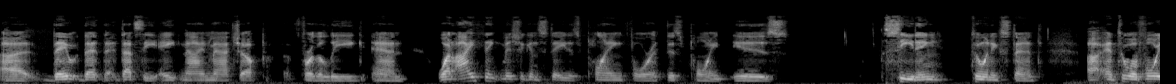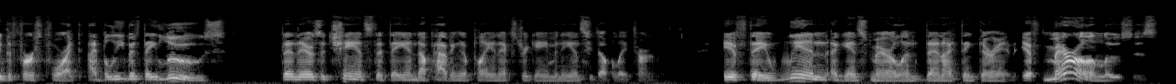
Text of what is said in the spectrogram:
uh, they that, that's the eight nine matchup for the league. And what I think Michigan State is playing for at this point is seeding to an extent, uh, and to avoid the first four. I, I believe if they lose then there's a chance that they end up having to play an extra game in the NCAA tournament. If they win against Maryland, then I think they're in. If Maryland loses,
